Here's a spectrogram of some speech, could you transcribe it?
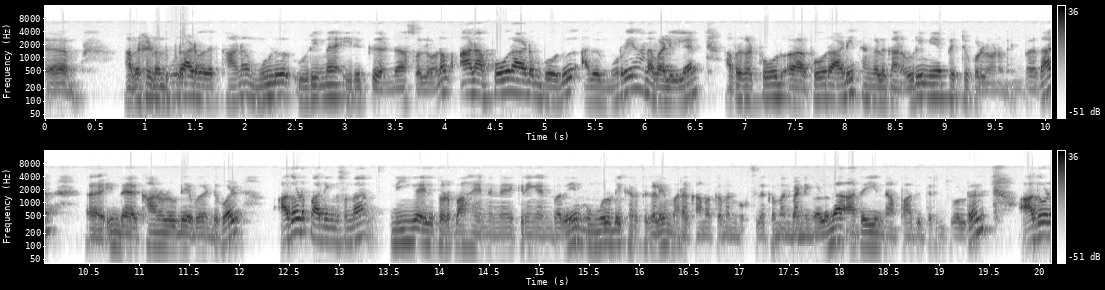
அஹ், அவர்கள் வந்து போராடுவதற்கான முழு உரிமை இருக்கு என்று தான் சொல்லணும். ஆனா போராடும் போது அது முறையான வழியில அவர்கள் போ அஹ், போராடி தங்களுக்கான உரிமையை பெற்றுக்கொள்ளணும் என்பதுதான் அஹ், இந்த காணொலியுடைய வேண்டுகோள். அதோட பார்த்தீங்கன்னு சொன்னால் நீங்கள் இது தொடர்பாக என்ன நினைக்கிறீங்க என்பதையும் உங்களுடைய கருத்துக்களையும் மறக்காம கமெண்ட் பாக்ஸில் கமெண்ட் பண்ணிக்கொள்ளுங்க. அதையும் நான் பார்த்து தெரிஞ்சுக்கொள்றேன் அதோட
